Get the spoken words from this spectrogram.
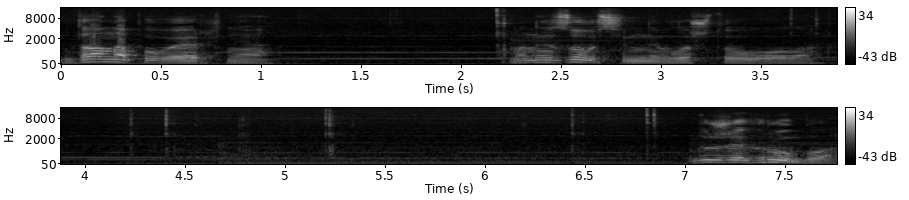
Дана поверхня мене зовсім не влаштовувала. Дуже грубо.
